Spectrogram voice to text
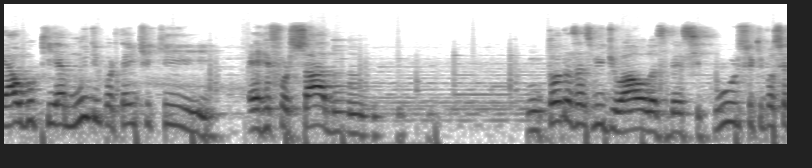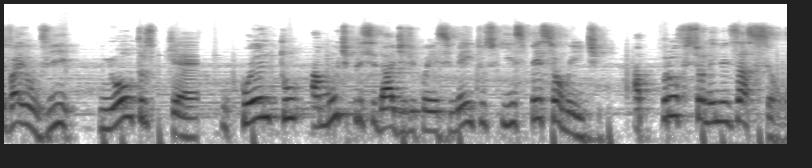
é algo que é muito importante que é reforçado em todas as videoaulas desse curso que você vai ouvir em outros que é o quanto a multiplicidade de conhecimentos e especialmente a profissionalização.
